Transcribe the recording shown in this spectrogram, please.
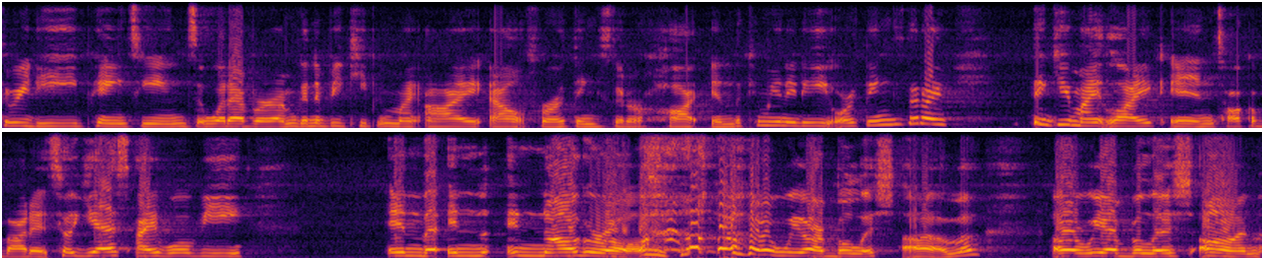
3D paintings, whatever, I'm going to be keeping my eye out for things that are hot in the community or things that I think you might like and talk about it. So, yes, I will be in the in, inaugural we are bullish of or we are bullish on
